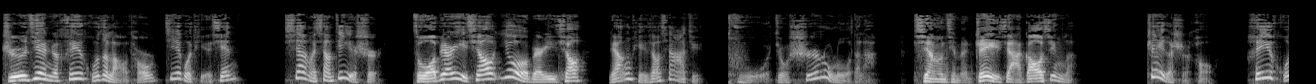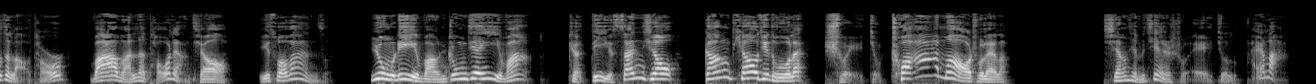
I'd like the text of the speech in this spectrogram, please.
只见这黑胡子老头接过铁锨，向了向地势，左边一敲，右边一敲，两铁锹下去，土就湿漉漉的了。乡亲们这下高兴了。这个时候，黑胡子老头挖完了头两锹，一撮腕子，用力往中间一挖，这第三锹刚挑起土来，水就歘冒出来了。乡亲们见水就来了，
